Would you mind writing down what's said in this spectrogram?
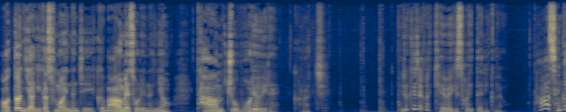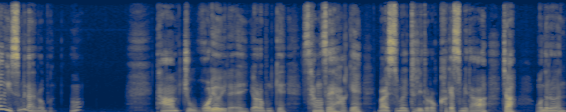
어떤 이야기가 숨어 있는지 그 마음의 소리는요. 다음 주 월요일에 그렇지. 이렇게 제가 계획이 서 있다니까요. 다 생각이 있습니다, 여러분. 어? 다음 주 월요일에 여러분께 상세하게 말씀을 드리도록 하겠습니다. 자, 오늘은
